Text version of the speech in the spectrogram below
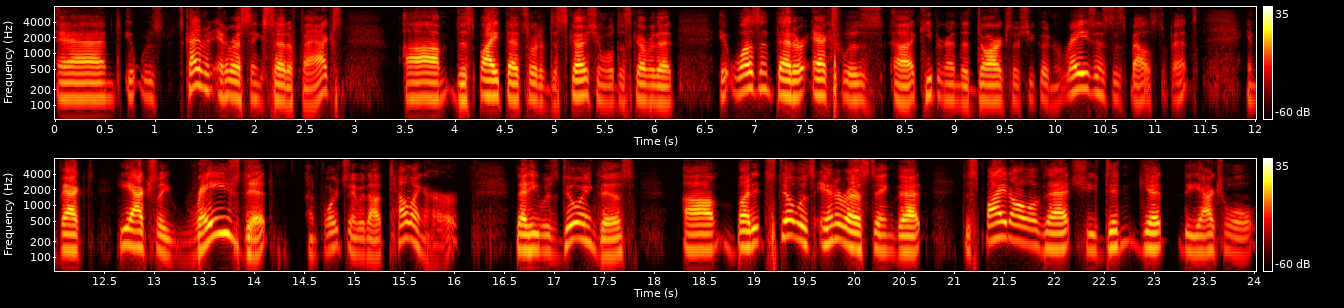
and it was it's kind of an interesting set of facts. Um, despite that sort of discussion, we'll discover that it wasn't that her ex was uh, keeping her in the dark so she couldn't raise an spouse defense. In fact, he actually raised it, unfortunately, without telling her that he was doing this. Um, but it still was interesting that despite all of that, she didn't get the actual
